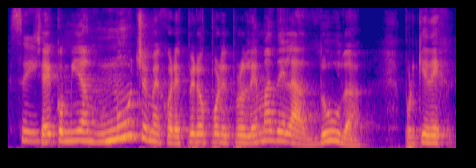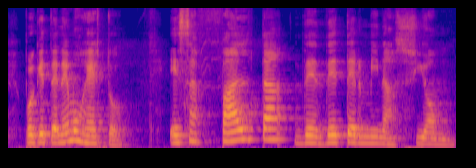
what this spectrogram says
Sí. Si hay comidas mucho mejores, pero por el problema de la duda, porque, de- porque tenemos esto, esa falta de determinación.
